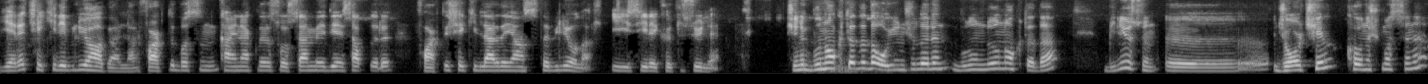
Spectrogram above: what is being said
yere çekilebiliyor haberler. Farklı basın kaynakları, sosyal medya hesapları farklı şekillerde yansıtabiliyorlar. İyisiyle kötüsüyle. Şimdi bu noktada da oyuncuların bulunduğu noktada biliyorsun e, George Hill konuşmasını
